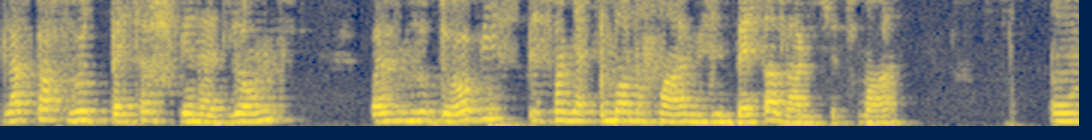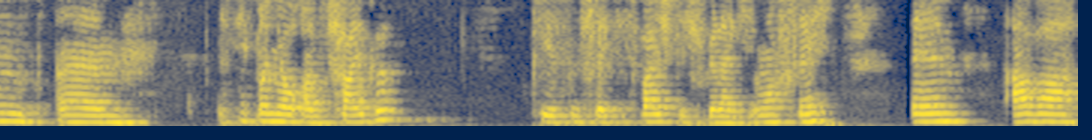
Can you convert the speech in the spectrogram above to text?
Gladbach wird besser spielen als sonst, weil in so Derbys ist man ja immer noch mal ein bisschen besser, sage ich jetzt mal. Und ähm, das sieht man ja auch an Schalke. Okay, ist ein schlechtes Beispiel, ich spiele eigentlich immer schlecht. Ähm, aber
